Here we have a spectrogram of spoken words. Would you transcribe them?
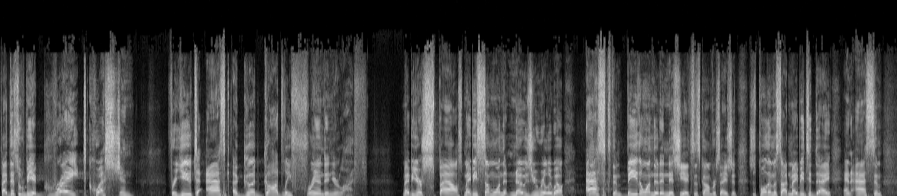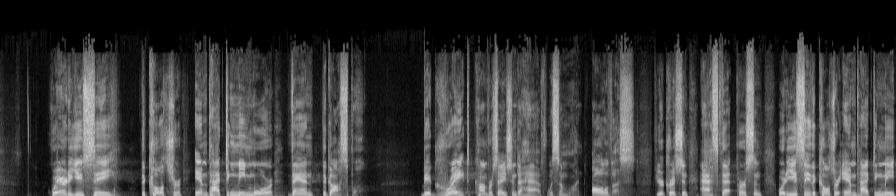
In fact, this would be a great question for you to ask a good, godly friend in your life. Maybe your spouse, maybe someone that knows you really well. Ask them. Be the one that initiates this conversation. Just pull them aside, maybe today, and ask them, Where do you see the culture impacting me more than the gospel? be a great conversation to have with someone, all of us. If you're a Christian, ask that person, where do you see the culture impacting me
